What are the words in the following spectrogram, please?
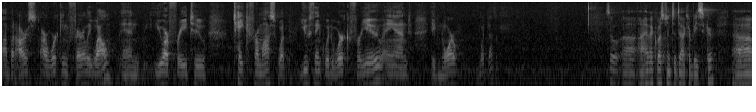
uh, but ours are working fairly well, and you are free to take from us what you think would work for you and ignore what doesn't. So uh, I have a question to Dr. Biesecker. Uh,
